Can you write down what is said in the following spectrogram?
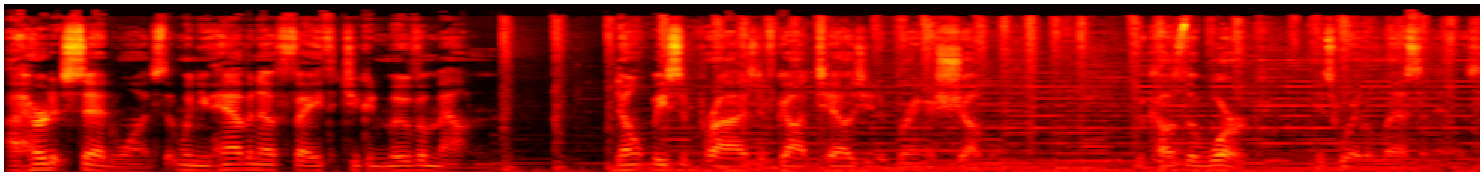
I heard it said once that when you have enough faith that you can move a mountain, don't be surprised if God tells you to bring a shovel, because the work is where the lesson is.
